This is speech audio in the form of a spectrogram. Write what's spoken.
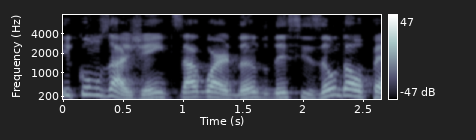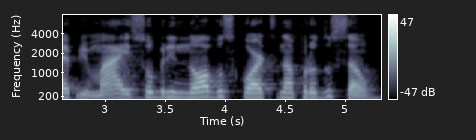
e com os agentes aguardando decisão da OPEP+ sobre novos cortes na produção.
